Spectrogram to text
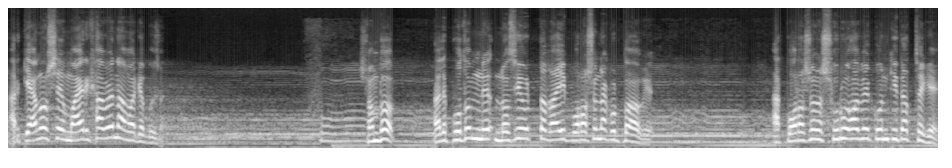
আর কেন সে মায়ের খাবে না আমাকে বোঝা সম্ভব? তাহলে প্রথম নসিহতটা ভাই পড়াশোনা করতে হবে। আর পড়াশোনা শুরু হবে কোন কিতাব থেকে?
